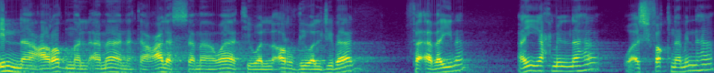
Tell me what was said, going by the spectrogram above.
إنا عرضنا الأمانة على السماوات والأرض والجبال فأبين أن يحملنها وأشفقن منها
